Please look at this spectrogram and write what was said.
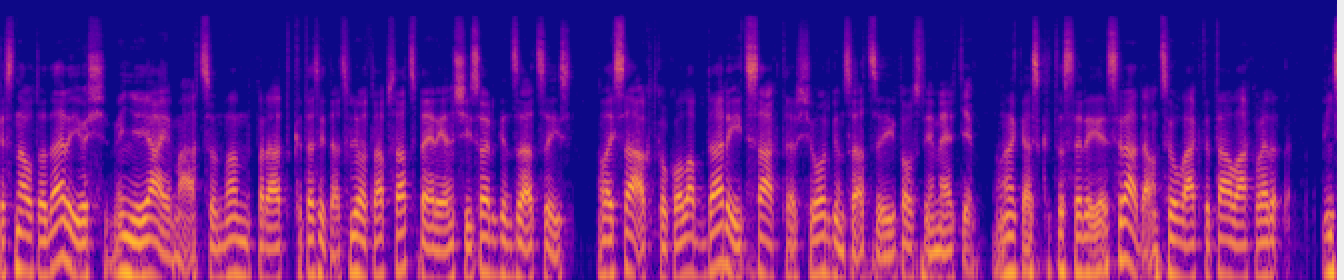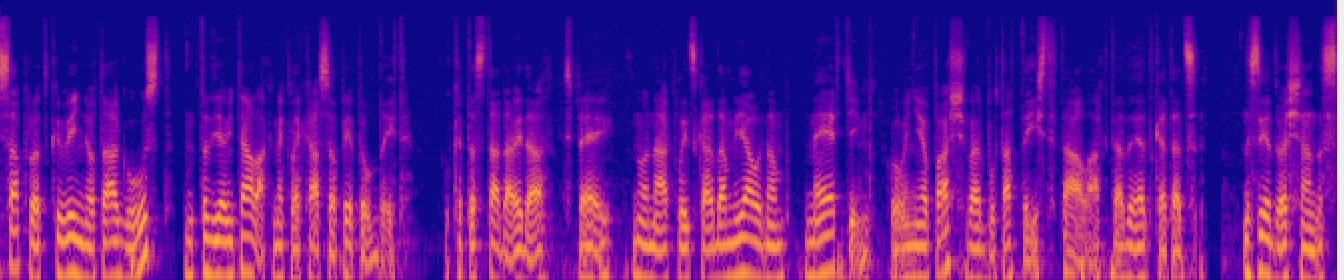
kas nav to darījuši, viņi jāiemāc. Un manuprāt, tas ir tāds ļoti labs atspēriens šīs organizācijas. Lai sāktu kaut ko labu darīt, sākt ar šo organizāciju paustiem mērķiem. Man liekas, ka tas arī strādā, un cilvēki tālāk var, viņi saprot, ka viņi no tā gūst, un tad jau viņi tālāk meklē, kā sev piepildīt un ka tas tādā veidā spēja nonākt līdz kādam jaunam mērķim, ko viņi jau paši varbūt attīsta tālāk. Tādējādi, kā tāds ziedošanas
